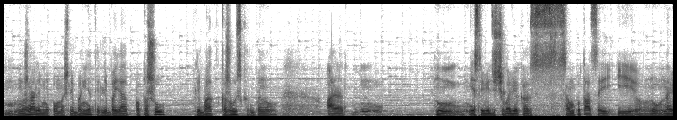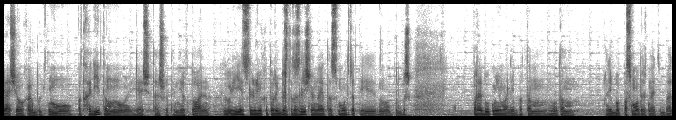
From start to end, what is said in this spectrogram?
нужна ли мне помощь, либо нет, либо я попрошу, либо откажусь, как бы, ну, а ну, если видишь человека с ампутацией и ну, навязчиво как бы к нему подходить, там, ну, я считаю, что это не актуально. Есть люди, которые безразлично на это смотрят и ну, ж пройдут мимо, либо там, ну, там, либо посмотрят на тебя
